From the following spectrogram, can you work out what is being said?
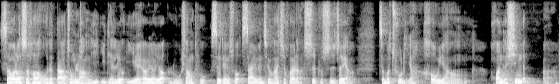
三位老师好，我的大众朗逸一点六 EA 二幺幺如上图，四 S 店说三元催化器坏了，是不是这样？怎么处理啊？后仰换的新的啊，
